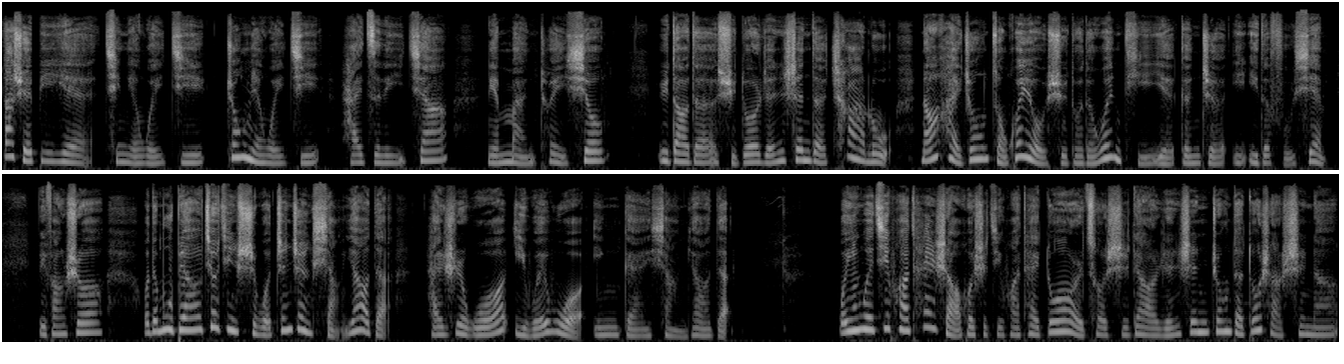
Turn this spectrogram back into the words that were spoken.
大学毕业、青年危机、中年危机、孩子离家、年满退休，遇到的许多人生的岔路，脑海中总会有许多的问题也跟着一一的浮现。比方说，我的目标究竟是我真正想要的，还是我以为我应该想要的？我因为计划太少或是计划太多而错失掉人生中的多少事呢？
